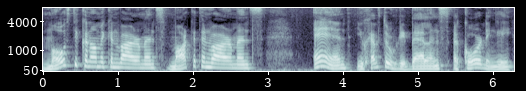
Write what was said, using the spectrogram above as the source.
most economic environments, market environments, and you have to rebalance accordingly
